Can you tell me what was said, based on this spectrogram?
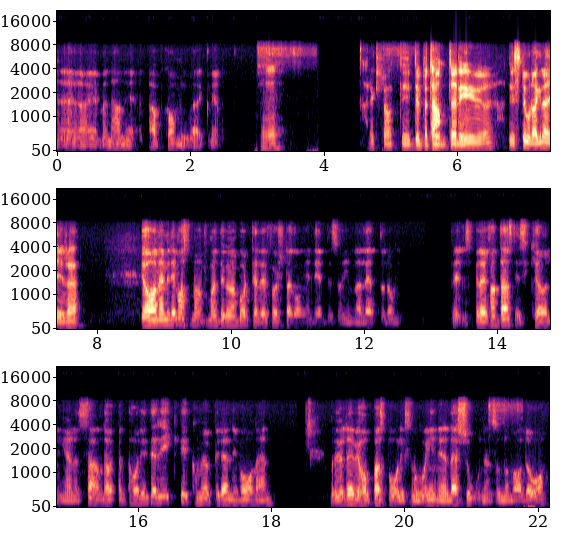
Eh, men han är upcoming verkligen. Mm. Ja, det är klart, det är debutanter. Det är ju det är stora grejer det här. Ja, nej, men det måste man, får man inte glömma bort heller. Första gången, det är inte så himla lätt. Och de spelar ju fantastisk curling i Härnösand. Har, har inte riktigt kommit upp i den nivån än. Och det är väl det vi hoppas på, liksom, att gå in i den där zonen som de var då.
